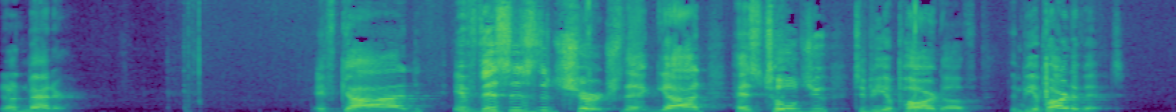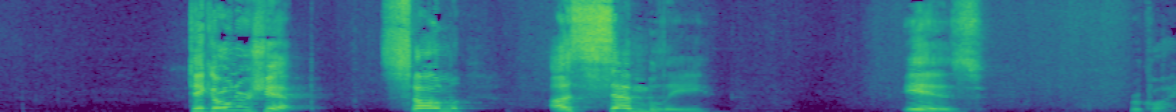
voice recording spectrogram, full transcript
It doesn't matter. If God, if this is the church that God has told you to be a part of, then be a part of it. Take ownership. Some assembly is required.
